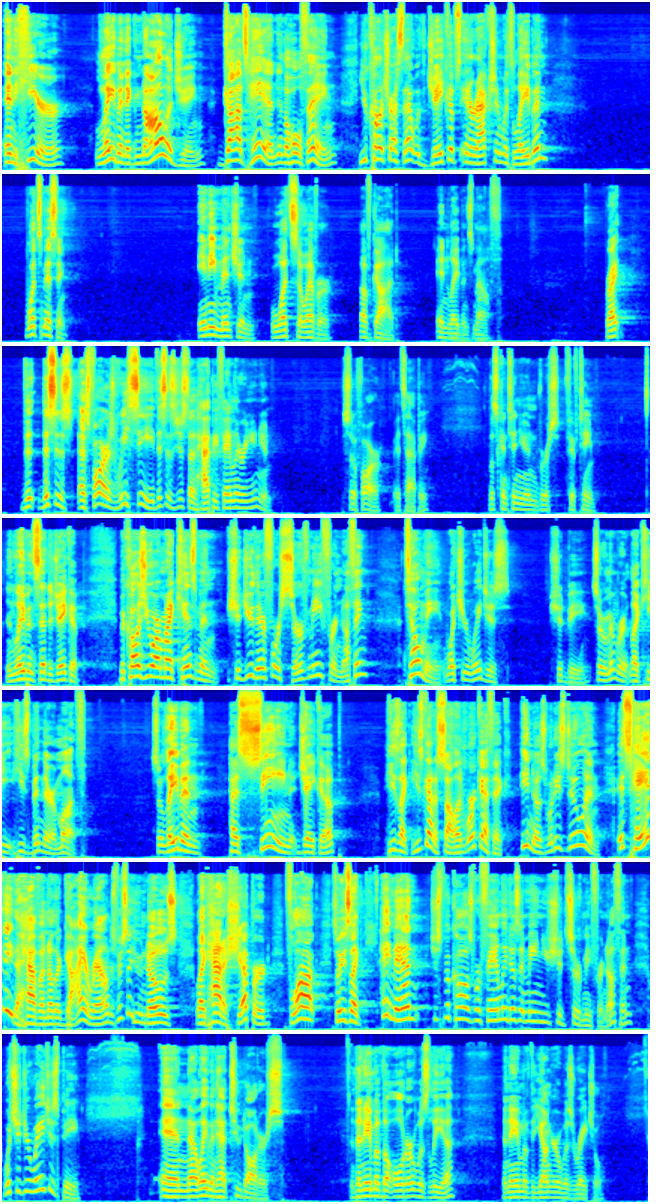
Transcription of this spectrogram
and here Laban acknowledging God's hand in the whole thing, you contrast that with Jacob's interaction with Laban, what's missing? Any mention whatsoever of God in Laban's mouth. Right? This is, as far as we see, this is just a happy family reunion. So far, it's happy. Let's continue in verse 15. And Laban said to Jacob, Because you are my kinsman, should you therefore serve me for nothing? Tell me what your wages should be. So remember, like he, he's been there a month. So Laban has seen Jacob. He's like, he's got a solid work ethic. He knows what he's doing. It's handy to have another guy around, especially who knows like how to shepherd flock. So he's like, hey man, just because we're family doesn't mean you should serve me for nothing. What should your wages be? And now Laban had two daughters. The name of the older was Leah, the name of the younger was Rachel.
